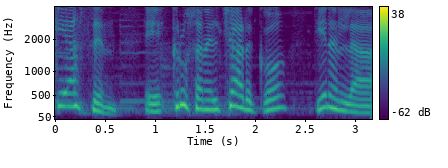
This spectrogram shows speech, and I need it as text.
¿Qué hacen? Eh, cruzan el charco, tienen la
